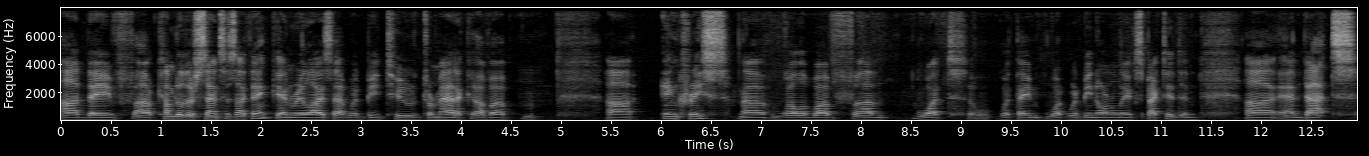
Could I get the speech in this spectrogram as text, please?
Uh, they've uh, come to their senses, I think, and realized that would be too dramatic of a increase, well above um, what what they what would be normally expected, and uh, and that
